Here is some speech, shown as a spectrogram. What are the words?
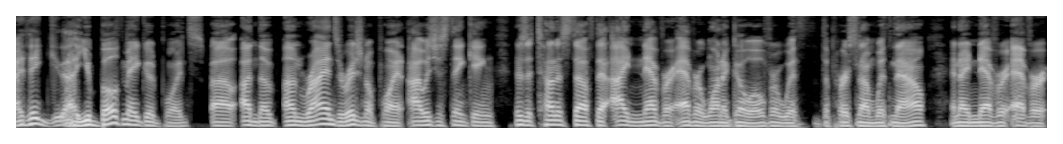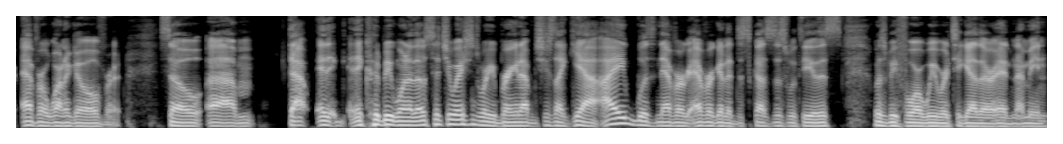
I think uh, you both made good points. Uh, on the on Ryen's original point, I was just thinking there's a ton of stuff that I never ever want to go over with the person I'm with now, and I never ever ever want to go over it. So um, that it, it could be one of those situations where you bring it up, and she's like, "Yeah, I was never ever going to discuss this with you. This was before we were together, and I mean."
